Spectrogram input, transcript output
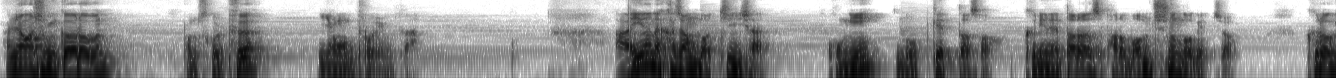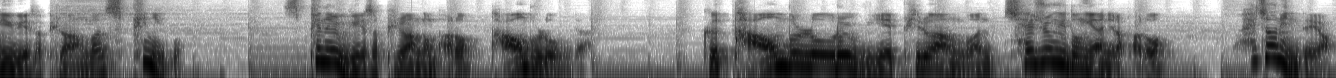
안녕하십니까 여러분. 범스골프 이영원 프로입니다. 아이언의 가장 멋진 샷. 공이 높게 떠서 그린에 떨어져서 바로 멈추는 거겠죠. 그러기 위해서 필요한 건 스핀이고 스핀을 위해서 필요한 건 바로 down blow입니다. 그 down blow를 위해 필요한 건 체중 이동이 아니라 바로 회전인데요.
